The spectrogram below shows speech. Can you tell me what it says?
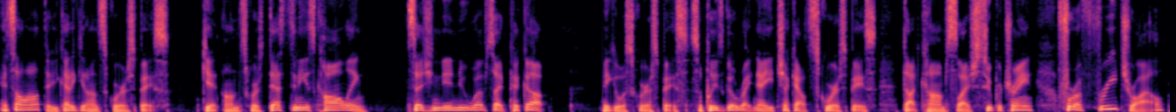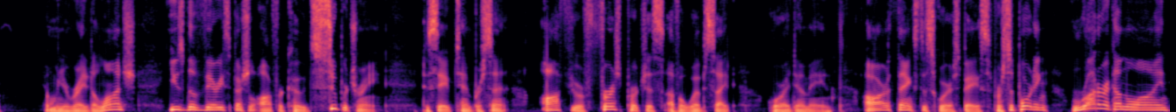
It's all out there. You got to get on Squarespace. Get on Squarespace. Destiny is calling. It says you need a new website. Pick up. Make it with Squarespace. So please go right now. You check out squarespace.com slash supertrain for a free trial. And when you're ready to launch, use the very special offer code SUPERTRAIN to save 10% off your first purchase of a website or a domain. Our thanks to Squarespace for supporting Roderick on the Line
